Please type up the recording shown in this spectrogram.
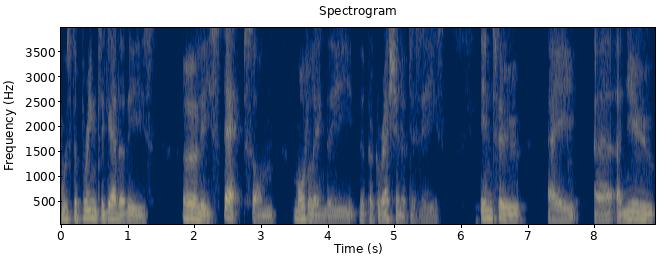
was to bring together these early steps on modeling the, the progression of disease into a, uh, a new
